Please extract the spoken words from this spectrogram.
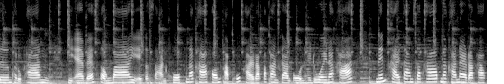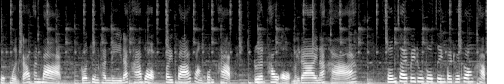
เดิมๆค่ะทุกท่าน มีแอร์แบ็ก2ใบเอกสารครบนะคะ พร้อมกับผู้ขายรับประกันการโอนให้ด้วยนะคะ เน้นขายตามสภาพนะคะในราคา 69,000 บาท รถยนต์คันนี้นะคะ เบาะไฟฟ้าฝั่งคนขับ เลื่อนเข้าออกไม่ได้นะคะ สนใจไปดูตัวจริงไปทดลองขับ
